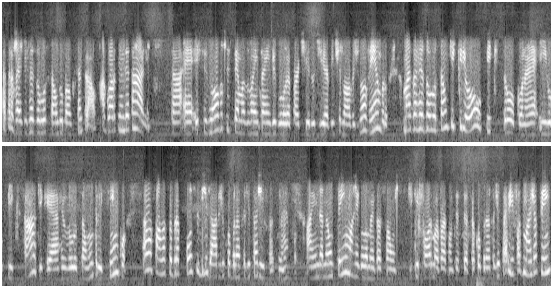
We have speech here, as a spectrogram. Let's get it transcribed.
através de resolução do Banco Central. Agora tem um detalhe, tá? É, esses novos sistemas vão entrar em vigor a partir do dia 29 de novembro, mas a resolução que criou o PIX Troco, né, e o PIX SAC, que é a resolução 135, ela fala sobre a possibilidade de cobrança de tarifas, né? Ainda não tem uma regulamentação de que forma vai acontecer essa cobrança de tarifas, mas já tem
